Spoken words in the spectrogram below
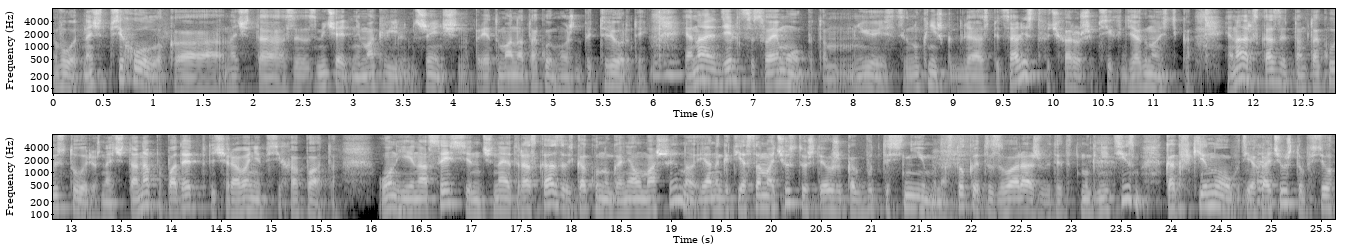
Вот, значит, психолог, а, значит, замечательный Маквильямс, женщина, при этом она такой, может может быть твердой. Mm-hmm. И она делится своим опытом. У нее есть ну, книжка для специалистов, очень хорошая психодиагностика. И она рассказывает там такую историю. Значит, она попадает под очарование психопата. Он ей на сессии начинает рассказывать, как он угонял машину, и она говорит, я сама чувствую, что я уже как будто с ним. Настолько это завораживает, этот магнетизм, как в кино. Вот я да. хочу, чтобы все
